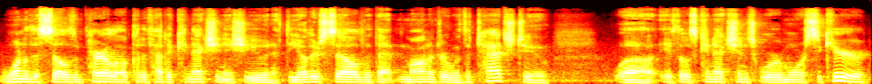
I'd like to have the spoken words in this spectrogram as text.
one of the cells in parallel could have had a connection issue, and if the other cell that that monitor was attached to, uh, if those connections were more secure,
